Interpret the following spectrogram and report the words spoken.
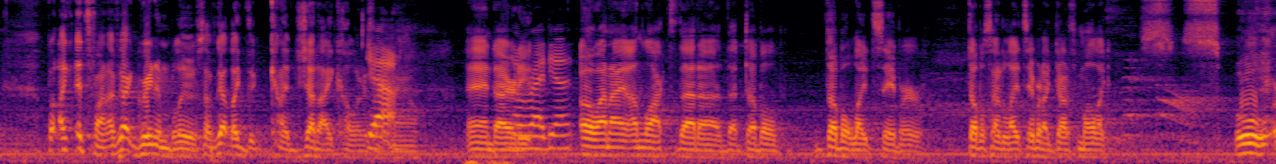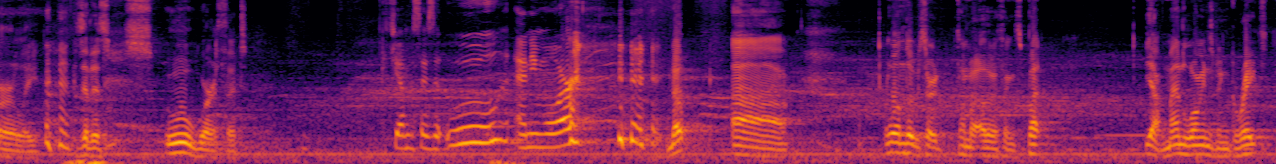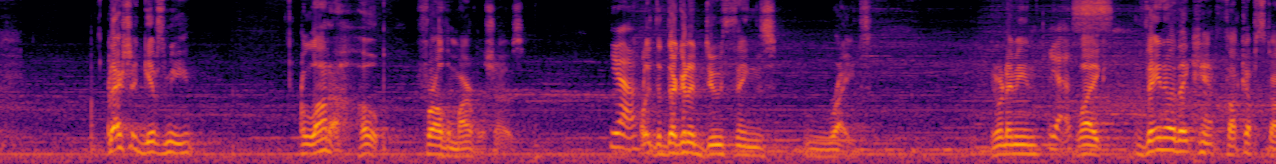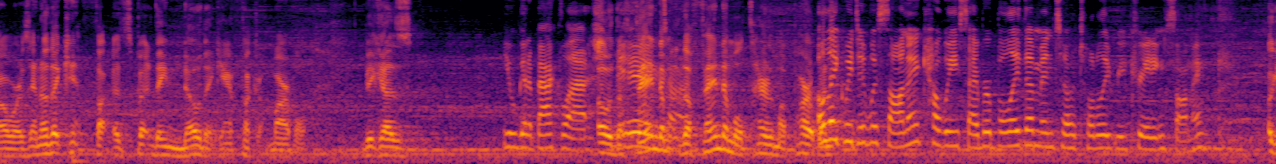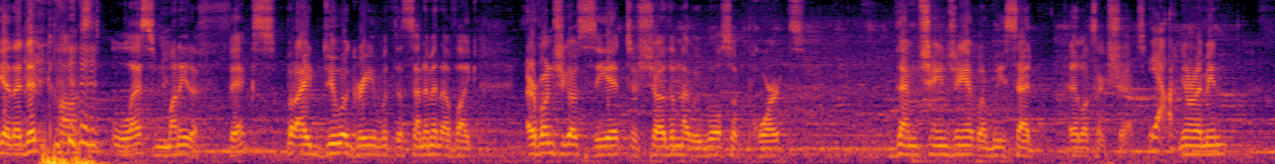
But like, it's fine. I've got green and blue, so I've got like the kind of Jedi colors Yeah. right now. And I already red yet? Oh, and I unlocked that uh, that double double lightsaber, double sided lightsaber like Darth Maul, like so early because it is so worth it. Could you emphasize the ooh anymore? Nope. Uh, well, until we start talking about other things, but yeah, Mandalorian's been great. It actually gives me a lot of hope for all the Marvel shows. yeah. like that they're gonna do things right. You know what I mean? Yes. Like they know they can't fuck up Star Wars. They know they can't fuck. They know they can't fuck up Marvel because You'll get a backlash. oh the fandom time. the fandom will tear them apart. Oh, like we did with Sonic, how we cyberbullied them into totally recreating Sonic. Okay, that did cost less money to fix, but I do agree with the sentiment of like everyone should go see it to show them that we will support them changing it when we said it looks like shit. Yeah. You know what I mean?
